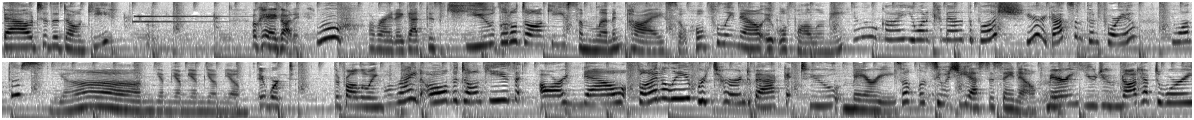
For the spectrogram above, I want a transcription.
bow to the donkey. Okay, I got it. Woo. All right, I got this cute little donkey, some lemon pie, so hopefully now it will follow me. Hey, little guy, you want to come out of the bush? Here, I got something for you. You want this? Yum, yum, yum, yum, yum, yum. It worked. Following. All right, all the donkeys are now finally returned back to Mary. So let's see what she has to say now. Mary, you do not have to worry.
